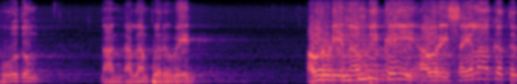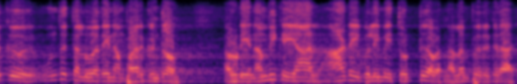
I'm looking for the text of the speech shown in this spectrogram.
போதும் நான் நலம் பெறுவேன். அவருடைய நம்பிக்கை அவரை செயலாக்கத்திற்கு உந்து தள்ளுவதை நாம் பார்க்கின்றோம். அவருடைய நம்பிக்கையால் ஆடை வலிமை தொட்டு அவர் நலம் பெறுகிறார்.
